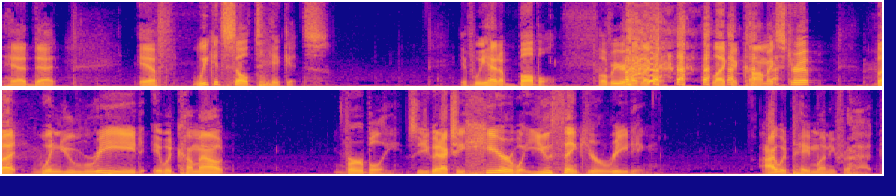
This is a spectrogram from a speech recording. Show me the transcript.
head that if we could sell tickets, if we had a bubble over your head like a, like a comic strip, but when you read, it would come out verbally, so you could actually hear what you think you're reading. I would pay money for that.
